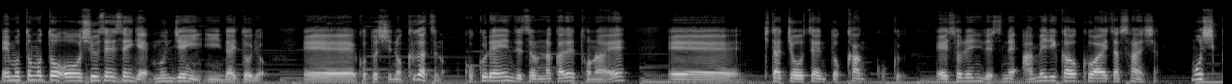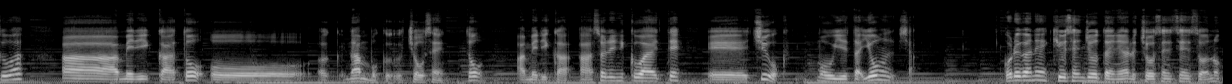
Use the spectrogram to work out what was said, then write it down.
えー、もともと終戦宣言、ムン・ジェイン大統領、えー、今年の9月の国連演説の中で唱え、えー、北朝鮮と韓国、えー、それにですね、アメリカを加えた3社、もしくは、あアメリカと南北朝鮮とアメリカ、あそれに加えて、え、中国も入れた4社。これがね、休戦状態にある朝鮮戦争の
